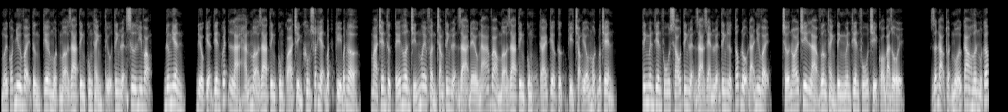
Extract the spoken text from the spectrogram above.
mới có như vậy từng kia một mở ra tinh cung thành tựu tinh luyện sư hy vọng đương nhiên điều kiện tiên quyết là hắn mở ra tinh cung quá trình không xuất hiện bất kỳ bất ngờ mà trên thực tế hơn 90% tinh luyện giả đều ngã vào mở ra tinh cung cái kia cực kỳ trọng yếu một bước trên. Tinh Nguyên Thiên Phú 6 tinh luyện giả rèn luyện tinh lực tốc độ đã như vậy, chớ nói chi là Vương Thành Tinh Nguyên Thiên Phú chỉ có 3 rồi. Dẫn đạo thuật mỗi cao hơn một cấp,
